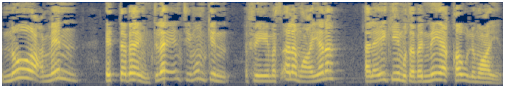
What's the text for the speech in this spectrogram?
نوع من التباين. تلاقي أنت ممكن في مسألة معينة ألاقيكي متبنية قول معين.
